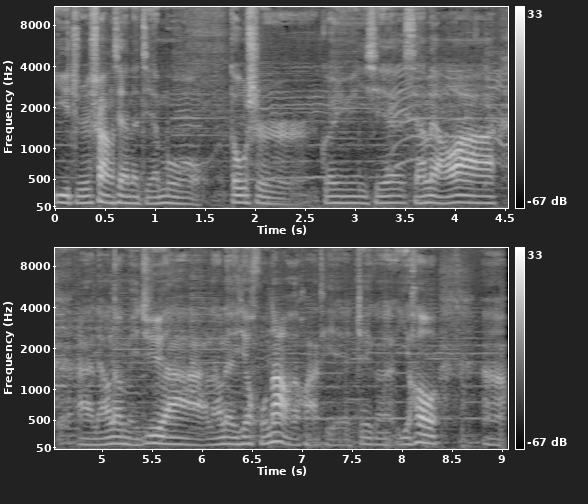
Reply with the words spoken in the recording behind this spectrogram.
一直上线的节目都是关于一些闲聊啊，哎，聊聊美剧啊，聊聊一些胡闹的话题。这个以后，呃，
